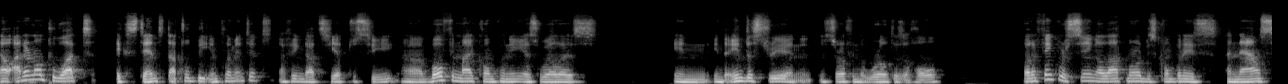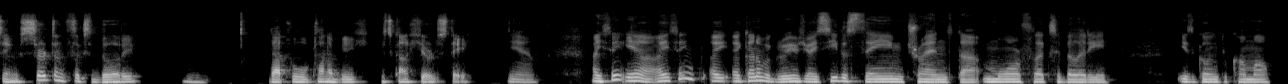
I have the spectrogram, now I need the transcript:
Now, I don't know to what extent that will be implemented. I think that's yet to see, uh, both in my company as well as in in the industry and sort of in the world as a whole. But I think we're seeing a lot more of these companies announcing certain flexibility mm. that will kind of be it's kind of here to stay. Yeah. I think yeah, I think I, I kind of agree with you. I see the same trend that more flexibility is going to come up.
